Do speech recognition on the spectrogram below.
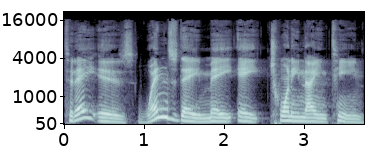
Today is Wednesday, May 8, 2019.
